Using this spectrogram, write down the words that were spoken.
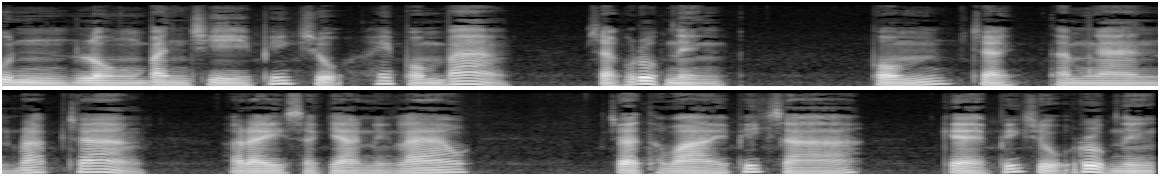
คุณลงบัญชีภิกษุให้ผมบ้าง สักรูปหนึ่ง ผมจะทำงานรับจ้างอะไรสักอย่างหนึ่งแล้ว จะถวายภิกษาแก่ภิกษุรูปหนึ่ง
